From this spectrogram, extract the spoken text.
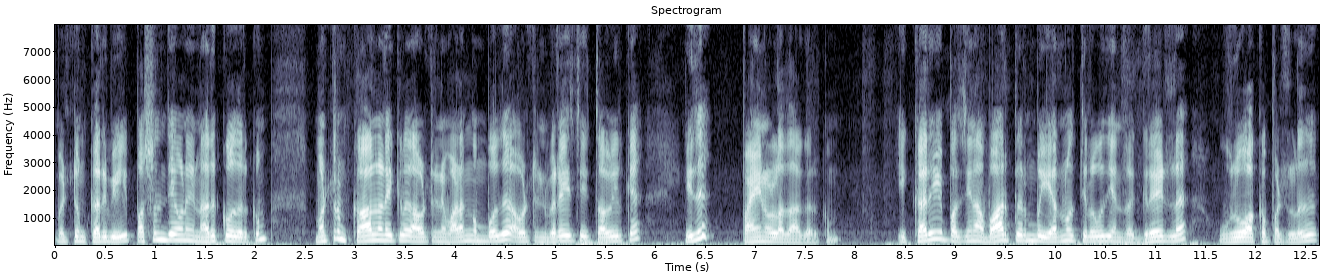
வெட்டும் கருவி. பசுந்தீவனை நறுக்குவதற்கும் மற்றும் கால்நடைகளுக்கு அவற்றினை வழங்கும் போது அவற்றின் விரயத்தை தவிர்க்க இது பயனுள்ளதாக இருக்கும். இக்கருவி பார்த்தீங்கன்னா வார்பெரும்பு இரநூத்தி இருபது என்ற கிரேடில் உருவாக்கப்பட்டுள்ளது.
